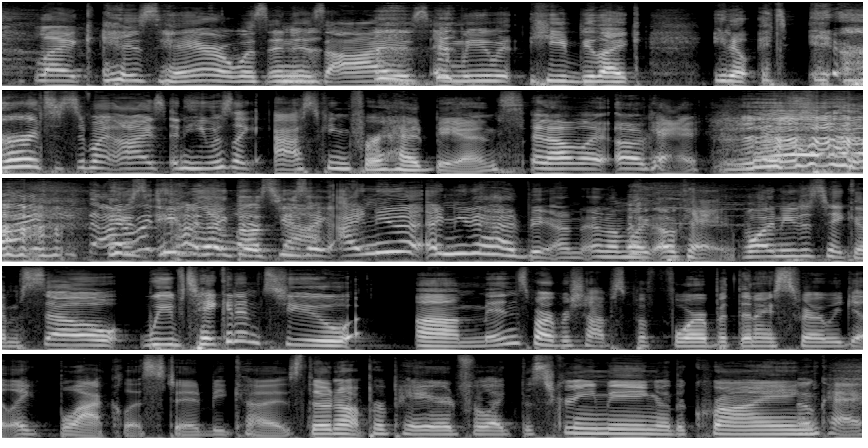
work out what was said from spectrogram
like his hair was in his eyes, and we would he'd be like, you know, it it hurts. It's in my eyes, and he was like asking for headbands, and I'm like, okay. He's, he'd be like this. He's like, I need a, I need a headband, and I'm like, okay, well, I need to take him. So we've taken him to um, men's barbershops before, but then I swear we get like blacklisted because they're not prepared for like the screaming or the crying. Okay.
